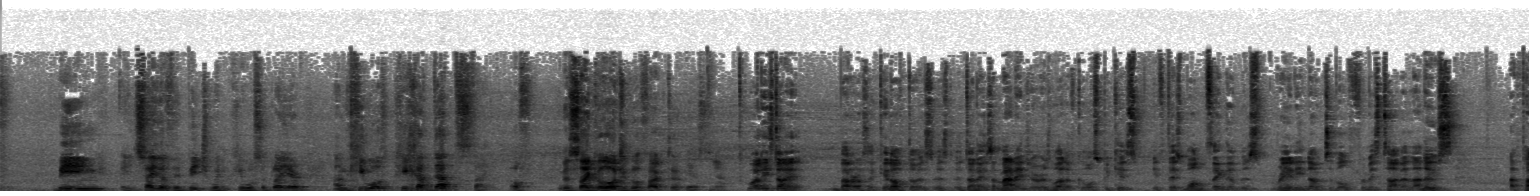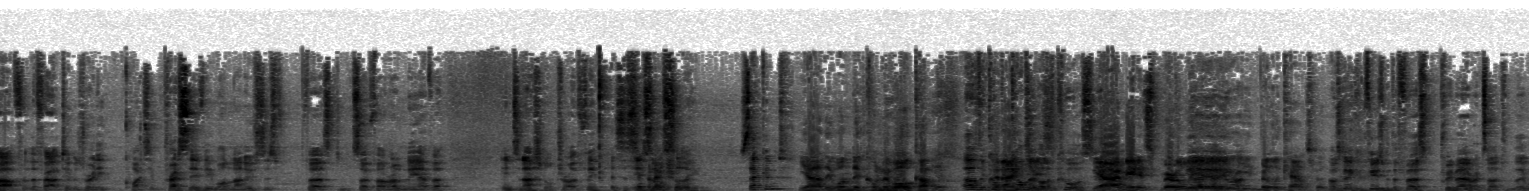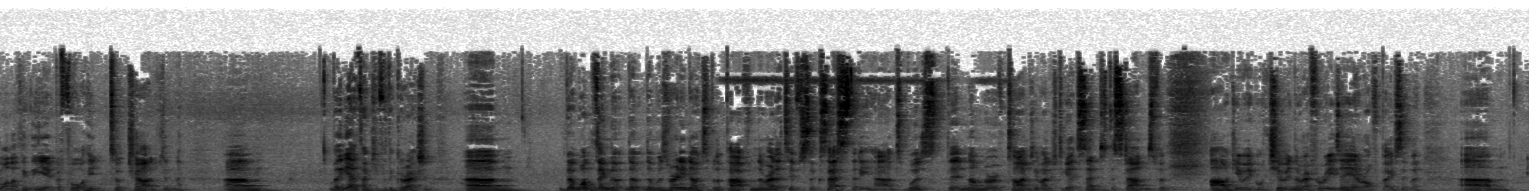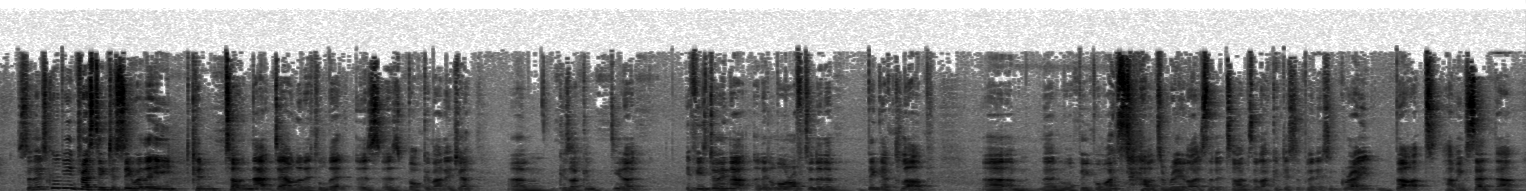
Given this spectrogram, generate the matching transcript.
being inside of the pitch when he was a player, and he was he had that style of The psychological factor. yes. Yeah. Well, he's done it. Barros Schelotto has, has done it as a manager as well, of course, because if there's one thing that was really notable from his time at Lanús, apart from the fact it was really quite impressive, he won Lanús's first and so far only ever international trophy. It's the second, also- actually. Second? Yeah, they won the Conmebol Cup. Yes. Oh, the in Copa 90s. Conmebol, of course. Yeah, I mean it's barely Yeah, yeah, uh, you're right. it barely counts, but I was getting confused with the first Primera title that they won, I think, the year before he took charge, didn't they? Um, but yeah, thank you for the correction. Um, but one thing that, that, that was really notable, apart from the relative success that he had, was the number of times he managed to get sent to the stands for arguing or chewing the referee's ear off, basically. Um, so it's going to be interesting to see whether he can tone that down a little bit as, as Boca manager. Because I can, you know, if he's doing that a little more often at a bigger club, um, then more people might start to realise that at times the lack of discipline isn't great. But having said that,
